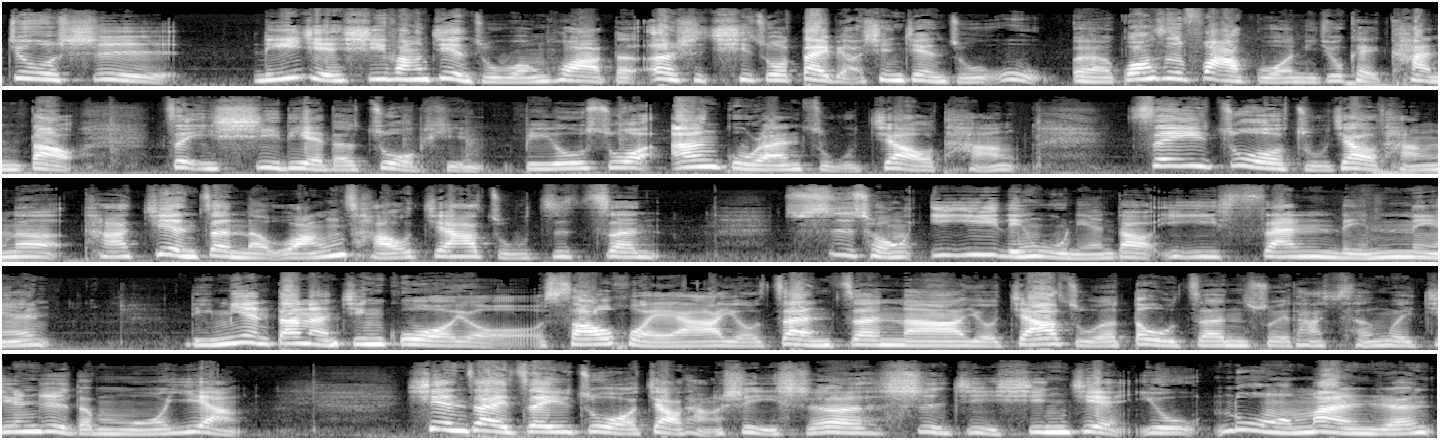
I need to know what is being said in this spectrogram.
就是。理解西方建筑文化的二十七座代表性建筑物，呃，光是法国你就可以看到这一系列的作品。比如说安古兰主教堂，这一座主教堂呢，它见证了王朝家族之争，是从一一零五年到一一三零年，里面当然经过有烧毁啊，有战争啊，有家族的斗争，所以它成为今日的模样。现在这一座教堂是以十二世纪新建，由诺曼人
